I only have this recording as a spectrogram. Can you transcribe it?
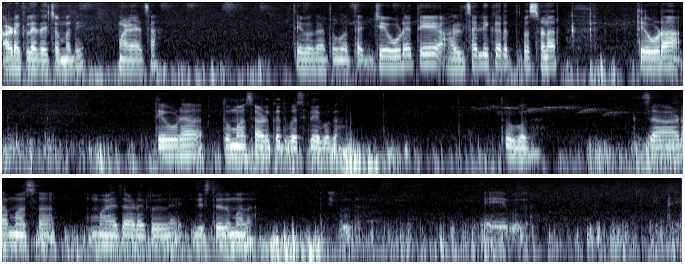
अडकला आहे त्याच्यामध्ये मळ्याचा. ते बघा तो जेवढं ते हालचाली करत बसणार तेवढा तेवढा तो मासा अडकत बसले बघा. तो बघा. जाडा मासा मळ्याचा अडकलेला आहे. दिसतोय तुम्हाला? हे बघा. हे बघा इथे.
